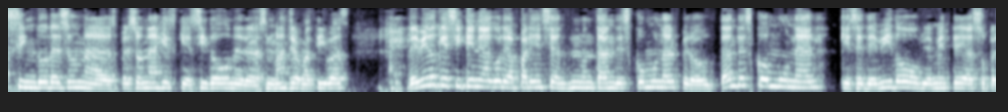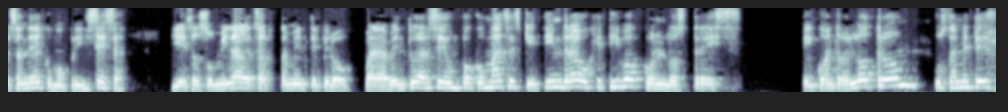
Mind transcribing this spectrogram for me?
sin duda es uno de los personajes que ha sido una de las más llamativas, debido a que sí tiene algo de apariencia no tan descomunal, pero tan descomunal que se debido obviamente a su personalidad como princesa. Y eso su mirada exactamente, pero para aventurarse un poco más es que tendrá objetivo con los tres. En cuanto al otro, justamente es,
